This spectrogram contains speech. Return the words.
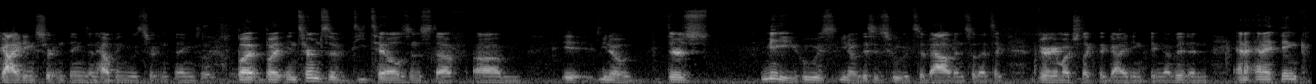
guiding certain things and helping you with certain things. But but in terms of details and stuff, um, it, you know, there's me who is you know this is who it's about, and so that's like very much like the guiding thing of it, and and and I think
